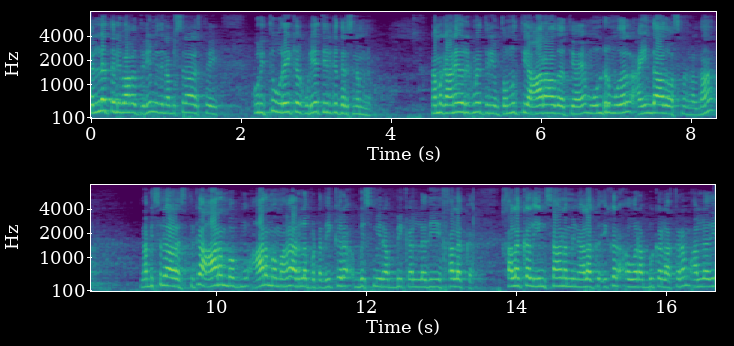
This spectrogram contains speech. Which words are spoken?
தெல்ல தெளிவாக தெரியும். இது நபிசுலாஸ்திரை குறித்து உரைக்கக்கூடிய தீர்க்க தரிசனம்னு நமக்கு அனைவருக்குமே தெரியும். தொண்ணூத்தி ஆறாவது அத்தியாயம் ஒன்று முதல் ஐந்தாவது வசனங்கள் தான் நபிசுல்லாஸ்துக்கு ஆரம்பம் ஆரம்பமாக அருளப்பட்டது. இக்கர பிஸ்மி ரப்பி கல்லதி ஹலக் ஹலக்கல் இன்சானமின் அலக் இக்கர் அவர் அப்புக்கல் அக்கரம் அல்லது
